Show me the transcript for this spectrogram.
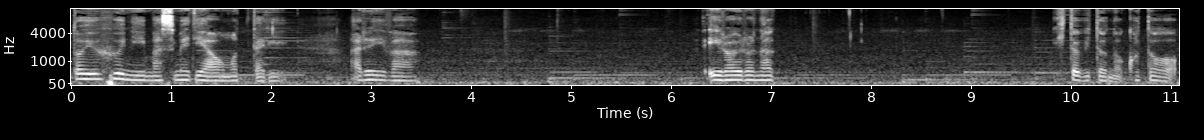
というふうにマスメディアを思ったりあるいはいろいろな人々のことを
